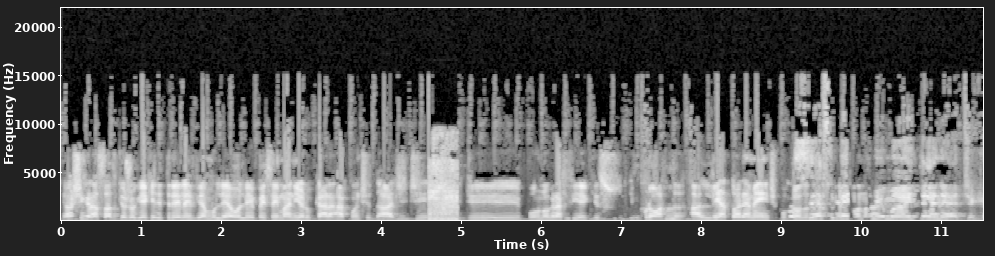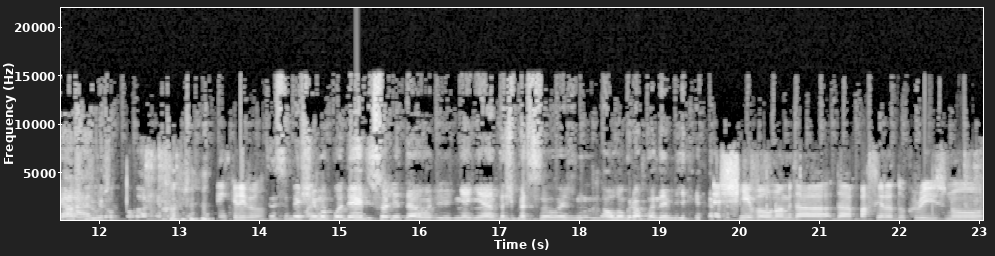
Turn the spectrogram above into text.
Eu acho engraçado que eu joguei aquele trailer, vi a mulher, olhei e pensei, maneiro, cara, a quantidade de, de pornografia que, que brota aleatoriamente por causa Você personagem subestima a internet, caralho. incrível. Você subestima o poder de solidão de 500 pessoas ao longo da pandemia. É Shiva o nome da, da parceira do Chris no.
